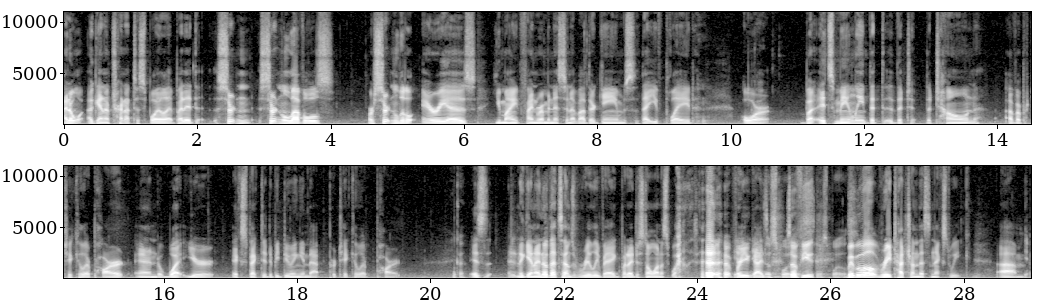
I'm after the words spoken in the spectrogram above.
I don't. Again, I'm trying not to spoil it, but at certain certain levels or certain little areas you might find reminiscent of other games that you've played, or, but it's mainly the the the tone of a particular part and what you're expected to be doing in that particular part Okay. is and again i know that sounds really vague but i just don't want to spoil it for Yeah, you yeah, guys no spoilers, so if you no maybe we'll retouch on this next week um, Yep.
